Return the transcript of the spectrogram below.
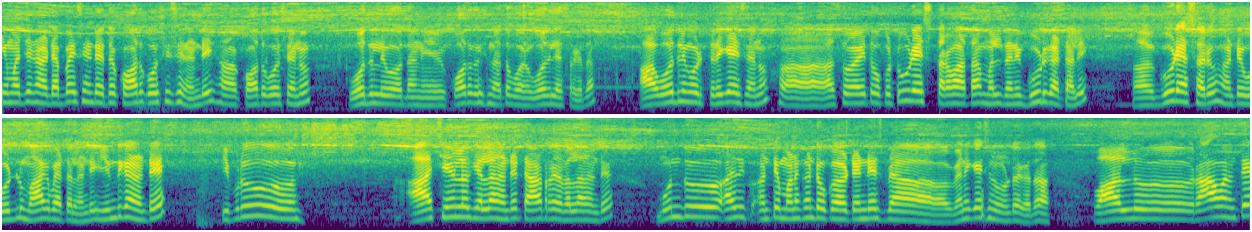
ఈ మధ్య నా డెబ్బై సెంట్ అయితే కోత కోసేసానండి. కోత కోసాను. వదిలి దాన్ని కోత కోసిన తర్వాత వదిలేస్తారు కదా. ఆ వదిలిని కూడా తిరిగేసాను. సో అయితే ఒక టూ డేస్ తర్వాత మళ్ళీ దానికి గూడు కట్టాలి. గూడు గూడేస్తారు. అంటే ఒడ్లు మాగబెట్టాలండి. ఎందుకంటే ఇప్పుడు ఆ చేనులోకి వెళ్ళాలంటే ట్రాక్టర్ వెళ్ళాలంటే ముందు అది అంటే మనకంటే ఒక టెన్ డేస్ వెనకేసిన ఉంటుంది కదా. వాళ్ళు రావాలంటే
